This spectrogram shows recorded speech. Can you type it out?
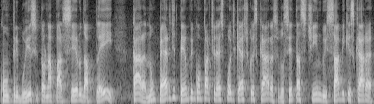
contribuir, se tornar parceiro da Play, cara, não perde tempo em compartilhar esse podcast com esse cara. Se você está assistindo e sabe que esse cara,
